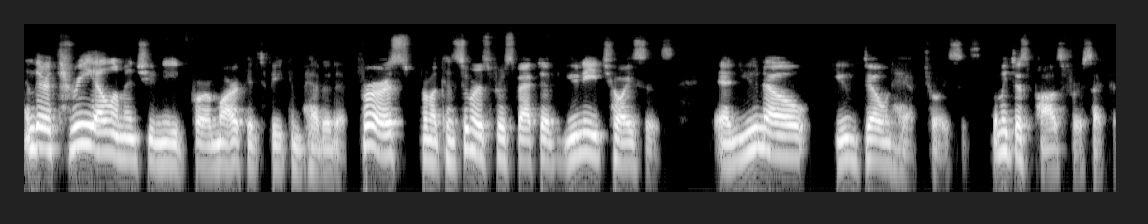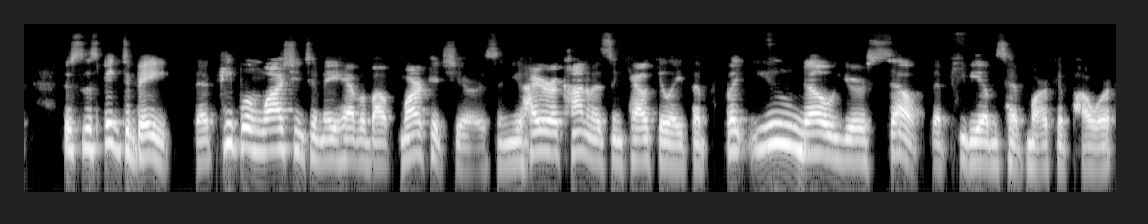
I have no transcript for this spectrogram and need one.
And there are three elements you need for a market to be competitive. First, from a consumer's perspective, you need choices. And you know you don't have choices. Let me just pause for a second. There's this big debate that people in Washington may have about market shares, and you hire economists and calculate them. But you know yourself that PBMs have market power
